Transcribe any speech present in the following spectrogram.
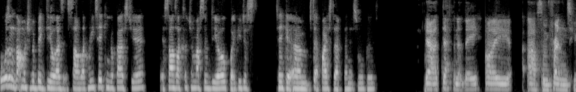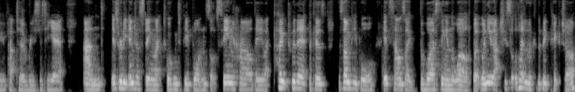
it wasn't that much of a big deal as it sounds. Like retaking your first year, it sounds like such a massive deal, but if you just take it um step by step, then it's all good. Yeah, definitely. I have some friends who've had to resit a year and it's really interesting like talking to people and sort of seeing how they like coped with it because for some people it sounds like the worst thing in the world but when you actually sort of like look at the big picture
